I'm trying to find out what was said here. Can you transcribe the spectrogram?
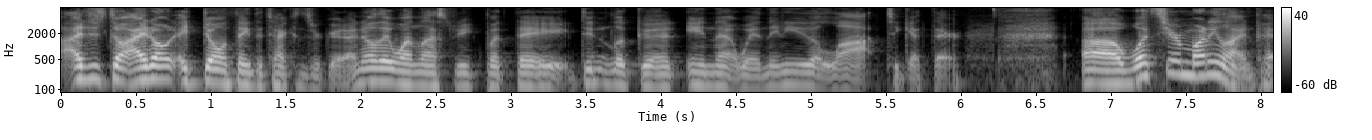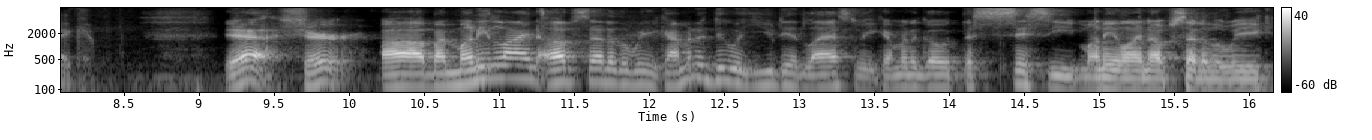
I just don't. I don't. I don't think the Texans are good. I know they won last week, but they didn't look good in that win. They needed a lot to get there. Uh, what's your money line pick? Yeah, sure. Uh, my money line upset of the week. I'm going to do what you did last week. I'm going to go with the sissy money line upset of the week.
